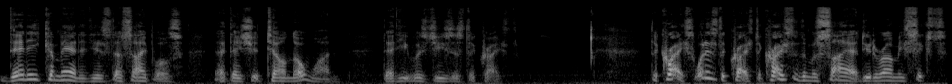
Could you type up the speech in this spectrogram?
Then he commanded his disciples that they should tell no one that he was Jesus the Christ. The Christ. What is the Christ? The Christ is the Messiah. Deuteronomy 6,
